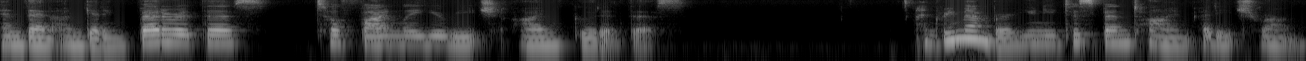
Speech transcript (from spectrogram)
and then I'm getting better at this, till finally you reach I'm good at this. And remember, you need to spend time at each rung.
